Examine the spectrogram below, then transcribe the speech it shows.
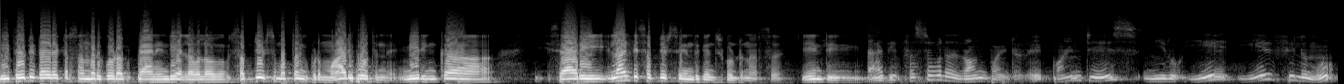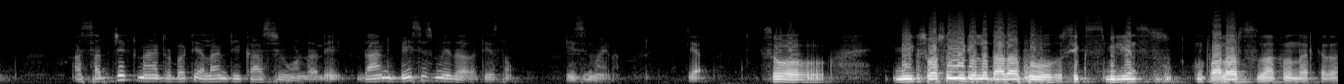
మీతోటి డైరెక్టర్స్ అందరు కూడా పాన్ ఇండియా లెవెల్లో సబ్జెక్ట్స్ మొత్తం ఇప్పుడు మారిపోతున్నాయి. మీరు ఇంకా శారీ ఇలాంటి సబ్జెక్ట్స్ ఎందుకు ఎంచుకుంటున్నారు సార్? ఏంటి? అది ఫస్ట్ ఆఫ్ ఆల్ అది రాంగ్ పాయింట్ అండి. పాయింట్ ఈస్ మీరు ఏ ఏ ఫిలిము ఆ సబ్జెక్ట్ మ్యాటర్ బట్టి ఎలాంటి కాస్టింగ్ ఉండాలి. దాని బేసిస్ మీద తీస్తాం ఏ సినిమా అయినా. యా సో మీకు సోషల్ మీడియాలో దాదాపు సిక్స్ మిలియన్స్ ఫాలోవర్స్ దాకా ఉన్నారు కదా.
